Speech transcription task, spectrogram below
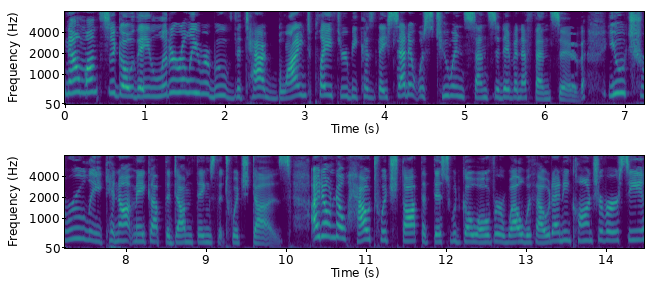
Now, months ago, they literally removed the tag blind playthrough because they said it was too insensitive and offensive. You truly cannot make up the dumb things that Twitch does. I don't know how Twitch thought that this would go over well without any controversy,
